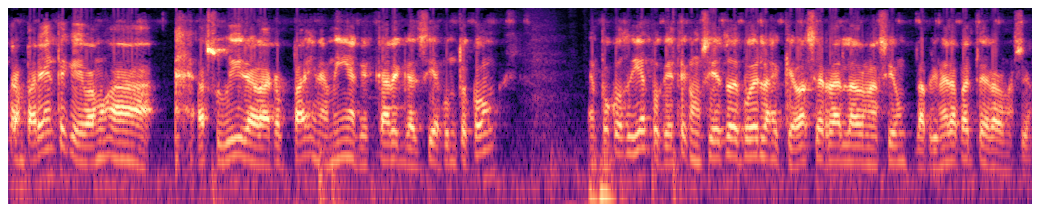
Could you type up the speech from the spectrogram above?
transparente que vamos a, a subir a la página mía que es karengarcia.com en pocos días porque este concierto de Puebla es el que va a cerrar la donación, la primera parte de la donación.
